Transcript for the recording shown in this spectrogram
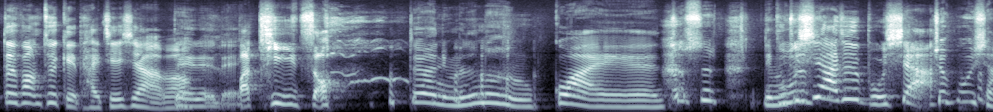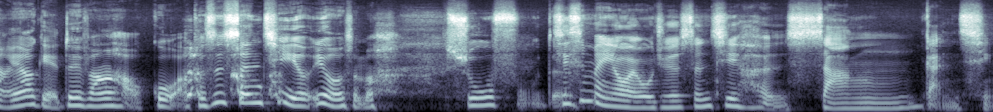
对方就给台阶下嘛，对对对，把踢走。对啊，你们真的很怪哎，就是你们不下就是不下，就不想要给对方好过啊。可是生气又又有什么舒服的？其实没有哎，我觉得生气很伤感情，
